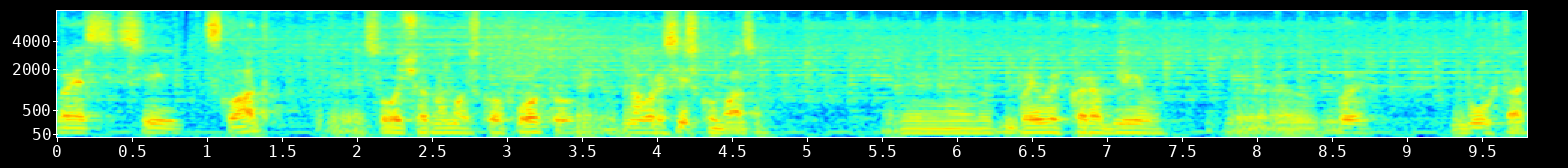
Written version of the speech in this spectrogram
весь свій склад свого Чорноморського флоту в новоросійську базу бойових кораблів в бухтах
